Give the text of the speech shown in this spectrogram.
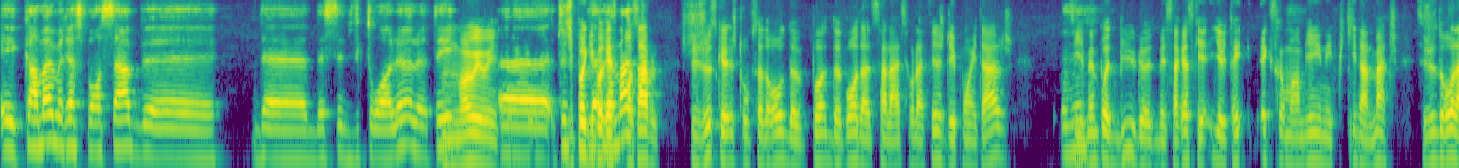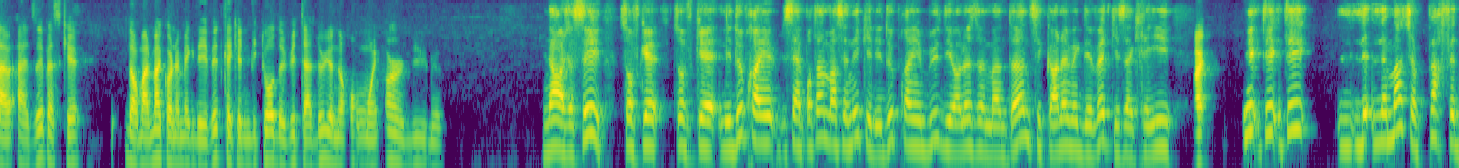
est quand même responsable euh, de, de, cette victoire-là. Là, mm, oui, oui. Euh, je ne dis pas qu'il n'est pas responsable. Je dis juste que je trouve ça drôle de, de voir sur la fiche des pointages. Il n'y a même pas de but, là, mais ça reste qu'il a été extrêmement bien impliqué dans le match. C'est juste drôle à, dire parce que normalement, quand on a McDavid, quand il y a une victoire de 8 à 2, il y en a au moins un but. Là. Non, je sais. Sauf que, sauf que les deux premiers. C'est important de mentionner que les deux premiers buts des Oilers Edmonton, c'est Connor McDavid qui s'est créé. Ouais le, match a parfait.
